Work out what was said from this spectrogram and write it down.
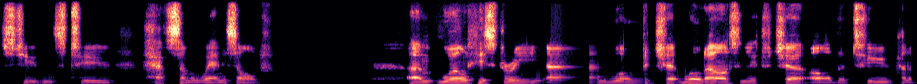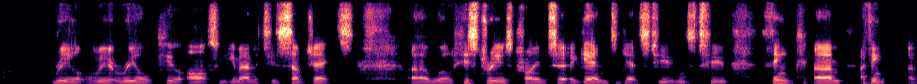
students to have some awareness of. Um, world history and world literature, world art and literature are the two kind of real, real, real pure arts and humanities subjects. Uh, world history is trying to, again, to get students to think, um, I think a,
